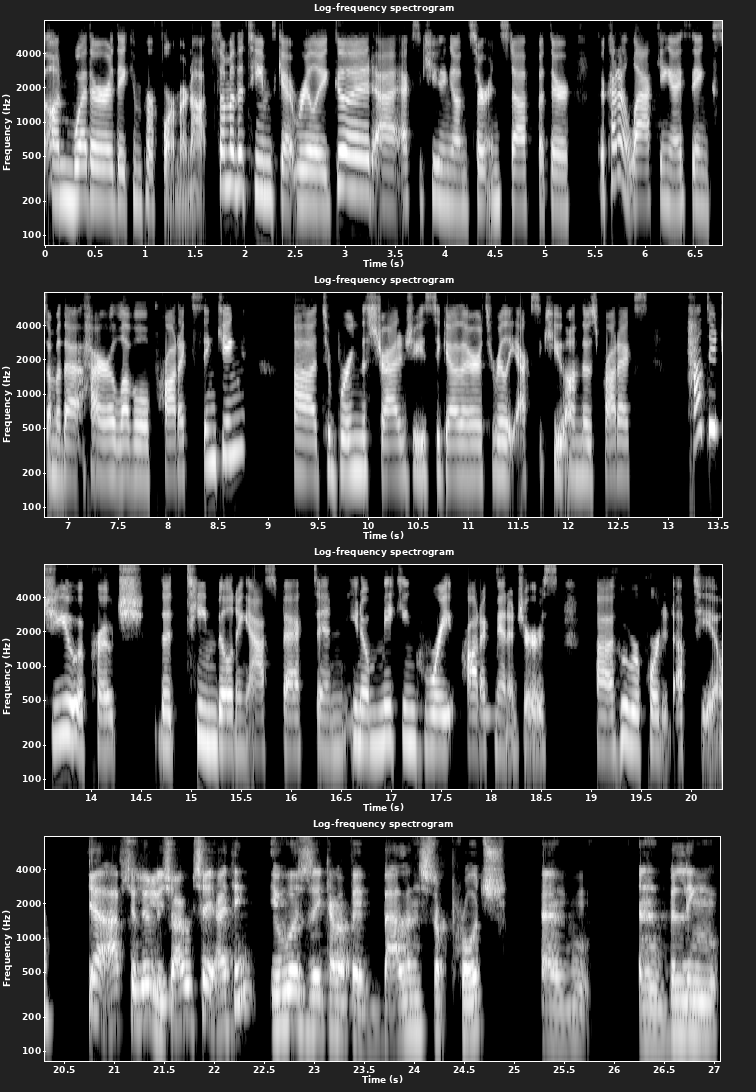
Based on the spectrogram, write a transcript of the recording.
on whether they can perform or not. Some of the teams get really good at executing on certain stuff, but they're they're kind of lacking, I think, some of that higher level product thinking uh, to bring the strategies together to really execute on those products. How did you approach the team building aspect and you know making great product managers uh, who reported up to you? Yeah, absolutely. So I would say I think it was a kind of a balanced approach and and building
